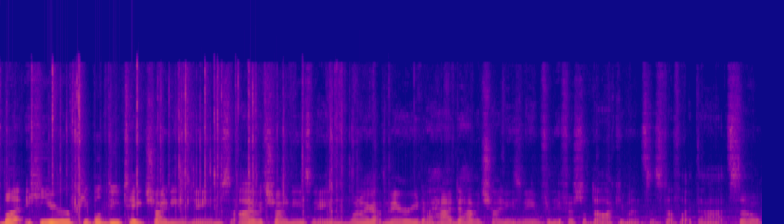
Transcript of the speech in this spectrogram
but here, people do take Chinese names. I have a Chinese name. When I got married, I had to have a Chinese name for the official documents and stuff like that. So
